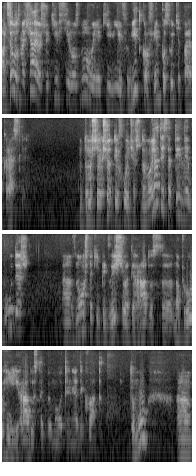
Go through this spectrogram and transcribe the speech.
А це означає, що ті всі розмови, які вів Вітков, він по суті перекреслює. Ну, Тому що якщо ти хочеш домовлятися, ти не будеш е, знову ж таки підвищувати градус е, напруги і градус, так би мовити, неадеквату. Тому е,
